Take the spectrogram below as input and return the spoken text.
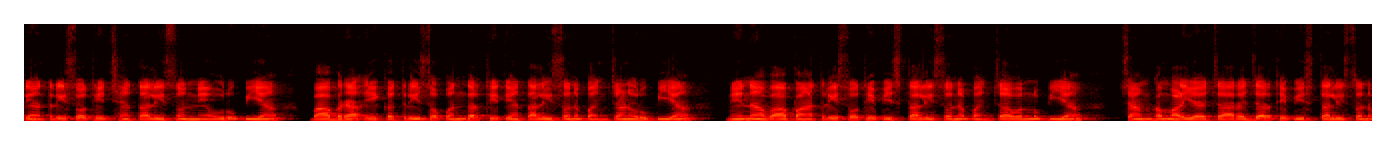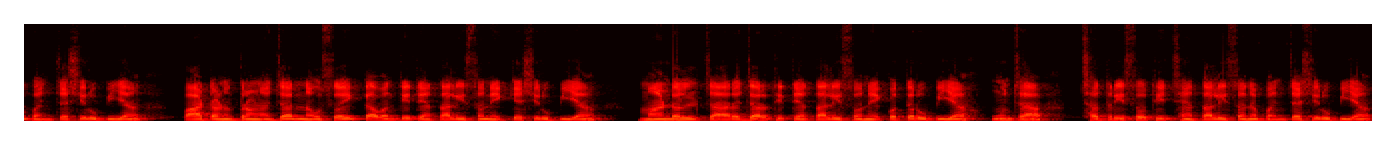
તેત્રીસોથી છેતાલીસો નેવું રૂપિયા, બાબરા એકત્રીસો પંદરથી તેતાલીસો ને પંચાણું રૂપિયા, નેનાવા પાંત્રીસોથી પિસ્તાલીસો ને પંચાવન રૂપિયા, જામખંભાળિયા ચાર હજારથી પિસ્તાલીસો ને પંચ્યાસી રૂપિયા પાટણ ત્રણ હજાર નવસો એકાવનથી તેતાલીસો ને એક્યાસી રૂપિયા, માંડલ ચાર હજારથી તેતાલીસો ને એકોતેર રૂપિયા, ઊંઝા છત્રીસોથી છેતાલીસો ને પંચ્યાસી રૂપિયા,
